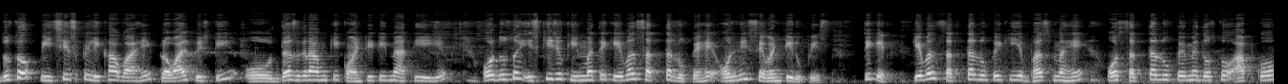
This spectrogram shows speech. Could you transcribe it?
दोस्तों, पीछे इस पे लिखा हुआ है प्रवाल पिष्टी और 10 ग्राम की क्वांटिटी में आती है ये। और दोस्तों, इसकी जो कीमत है, केवल सत्तर रुपए है ओनली सेवेंटी रुपीज़ ठीक है? केवल सत्तर रुपए की ये भस्म है और सत्तर रुपये में दोस्तों आपको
